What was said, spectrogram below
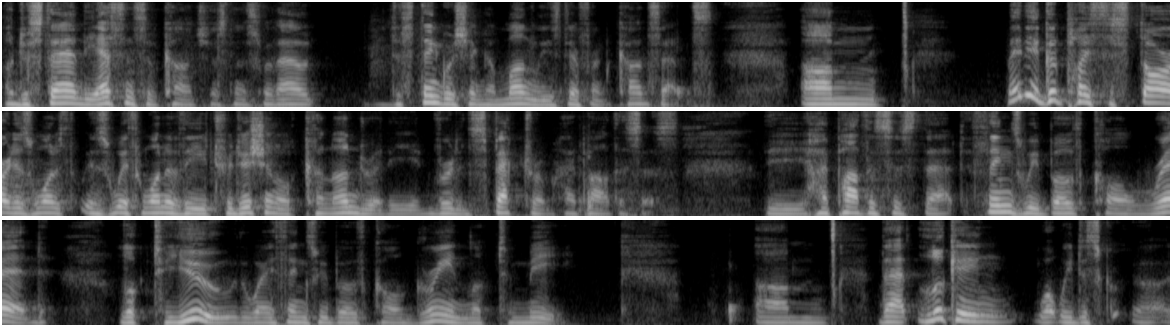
understand the essence of consciousness without distinguishing among these different concepts. Um, maybe a good place to start is, one, is with one of the traditional conundra, the inverted spectrum hypothesis. The hypothesis that things we both call red look to you the way things we both call green look to me. Um, that looking, what we desc- uh,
